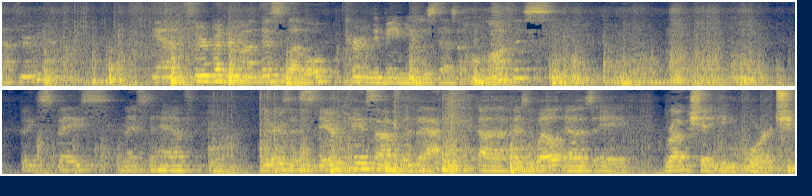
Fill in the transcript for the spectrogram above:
bathroom. And third bedroom on this level, currently being used as a home office. Big space, nice to have. There's a staircase off the back, uh, as well as a rug shaking porch,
